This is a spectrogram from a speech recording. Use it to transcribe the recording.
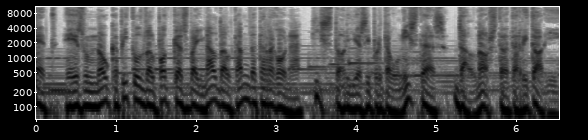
Aquest és un nou capítol del podcast veïnal del Camp de Tarragona. Històries i protagonistes del nostre territori.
